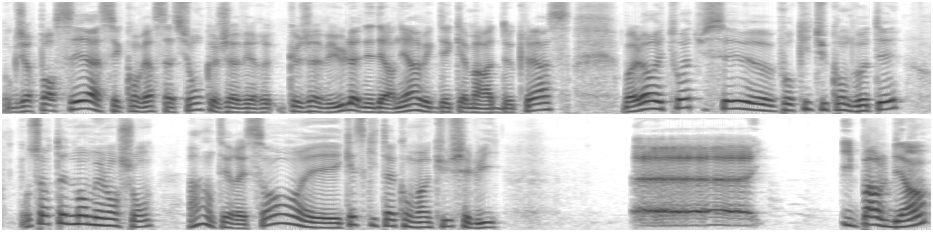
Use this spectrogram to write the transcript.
Donc j'ai repensé à ces conversations que j'avais que j'avais eues l'année dernière avec des camarades de classe. Bon alors et toi, tu sais euh, pour qui tu comptes voter? Bon certainement Mélenchon. Ah intéressant. Et qu'est-ce qui t'a convaincu chez lui? Euh, il parle bien.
